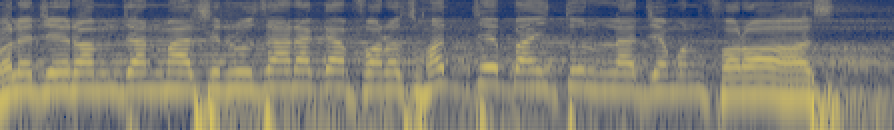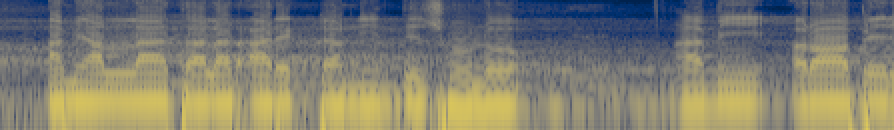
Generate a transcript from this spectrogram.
বলে যে রমজান মাসের রোজা রাখা ফরজ, হজ্জে বাইতুল্লাহ যেমন ফরজ। আমি আল্লাহ তালার আরেকটা নির্দেশ হলো, আমি রবের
